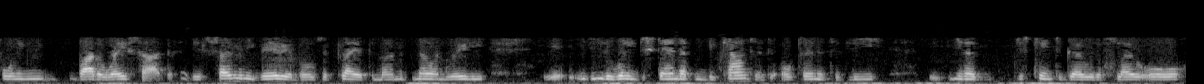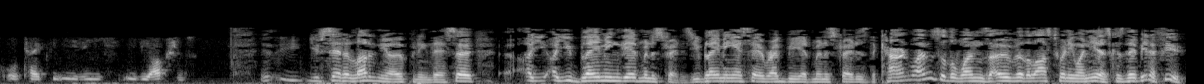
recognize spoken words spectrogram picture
falling by the wayside. There's so many variables at play at the moment. No one really is either willing to stand up and be counted. Alternatively, you know, just tend to go with the flow or, or take the easy easy options. You said a lot in your opening there. So, are you, are you blaming the administrators? Are you blaming SA Rugby administrators, the current ones, or the ones over the last 21 years? Because there have been a few.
